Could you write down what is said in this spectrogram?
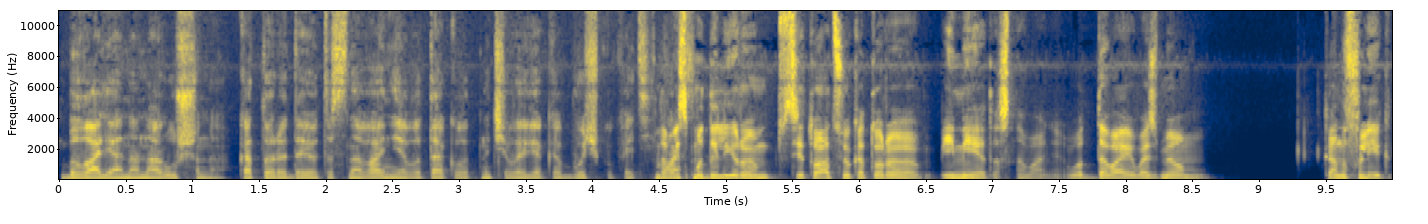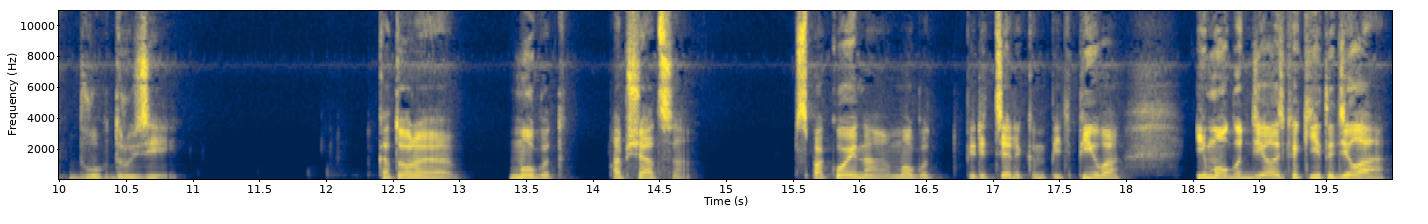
была ли она нарушена, которая дает основание вот так вот на человека бочку катить? Давай смоделируем ситуацию, которая имеет основание. Вот давай возьмем конфликт двух друзей, которые могут общаться спокойно, могут перед телеком пить пиво и могут делать какие-то дела,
